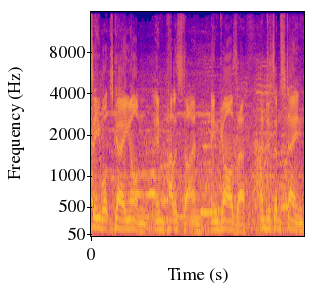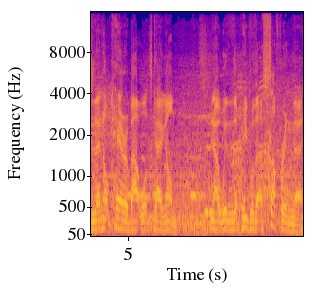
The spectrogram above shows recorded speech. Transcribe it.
see what's going on in Palestine, in Gaza, and just abstain? Do they not care about what's going on? You know, with the people that are suffering there.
